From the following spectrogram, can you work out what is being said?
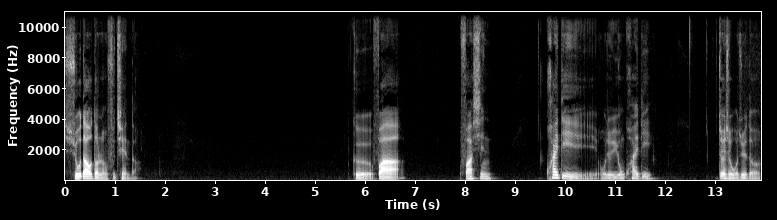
修道的人付钱的。个发发信快递，我就用快递，这是我觉得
